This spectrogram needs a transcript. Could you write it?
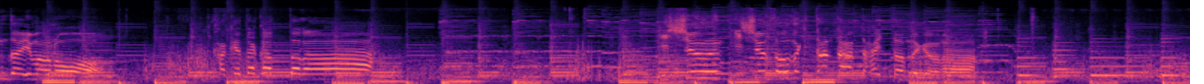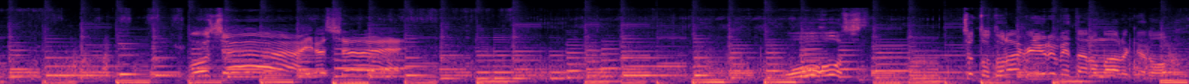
んだ今の。かけたかったな。一瞬一瞬その時ダンダンって入ったんだけどな。おっしゃーいらっしゃい。おおちょっとドラグ緩めたのもあるけど。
